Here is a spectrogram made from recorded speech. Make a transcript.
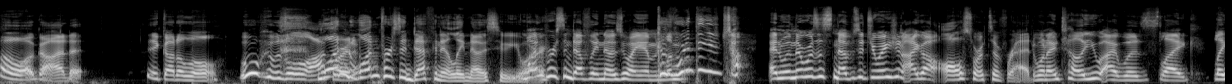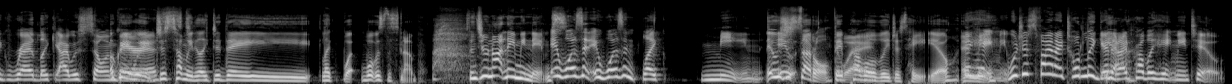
Oh god. It got a little. Ooh, it was a little awkward. one one person definitely knows who you are. One are. person definitely knows who I am. And, Because lem- weren't they ta- and when there was a snub situation, I got all sorts of red. When I tell you, I was like, like red, like I was so embarrassed. Okay, wait, just tell me like did they like what what was the snub? Since you're not naming names. It wasn't. It wasn't like mean. it was just subtle. They way. probably just hate you. They hate me, which is fine. I totally get it. I'd probably hate me too.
